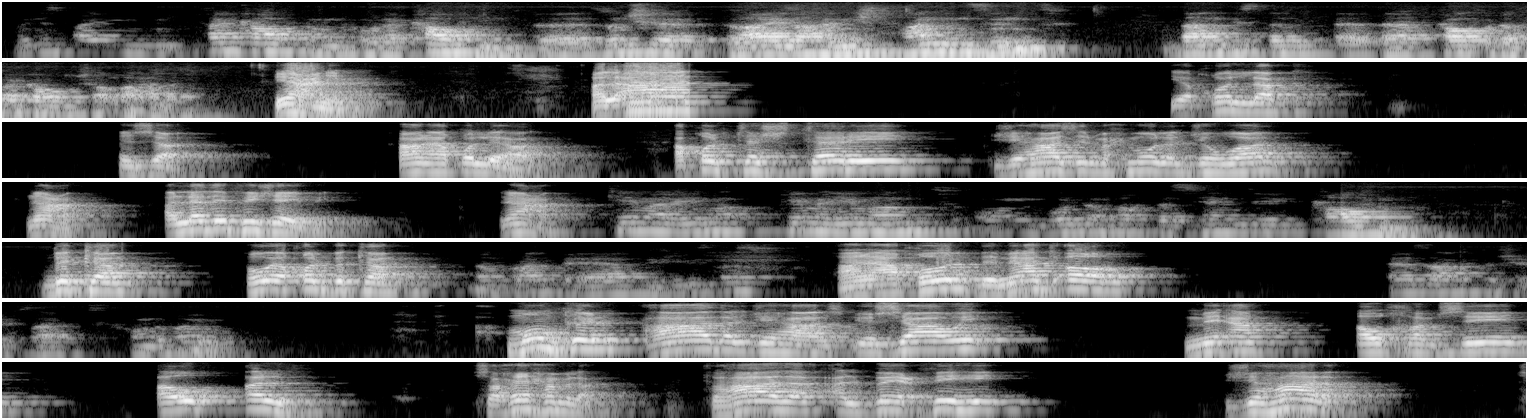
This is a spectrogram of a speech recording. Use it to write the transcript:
Wenn es beim Verkaufen oder Kaufen äh, solche drei Sachen nicht vorhanden sind, dann ist der, äh, der Kauf oder Verkauf inshallah halal. يعني الآن يقول لك إنسان أنا أقول لي هذا أقول تشتري جهاز المحمول الجوال نعم. الذي في جيبي. نعم. Käme jemand, und wollte einfach das Handy kaufen. بكم؟ هو يقول بكم? أنا أقول أورو. sagt 100 Euro. ممكن هذا الجهاز يساوي مئة أو خمسين أو ألف. صحيح أم لا؟ فهذا البيع فيه جهالة.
